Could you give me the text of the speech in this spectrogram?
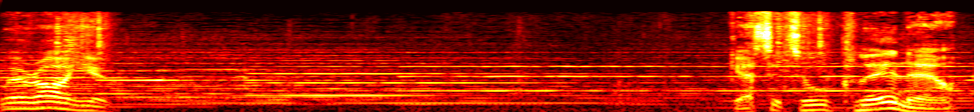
Where are you? Guess it's all clear now.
